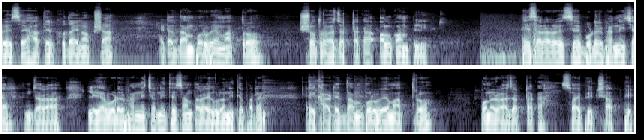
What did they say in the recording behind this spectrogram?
রয়েছে, হাতের খোদাই নকশা। এটার দাম পড়বে মাত্র সতেরো হাজার টাকা অল কমপ্লিট এছাড়া রয়েছে বোর্ডের ফার্নিচার। যারা লেগার বোর্ডের ফার্নিচার নিতে চান, তারা এগুলো নিতে পারেন। এই খাটের দাম পড়বে মাত্র পনেরো হাজার টাকা, ছয় ফিট, সাত ফিট।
